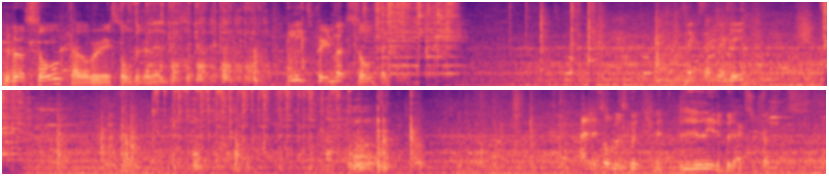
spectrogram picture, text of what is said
little bit of salt. I already salted a little bit. It needs pretty much salt actually. Day. And it's always good with a little bit extra truffles.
